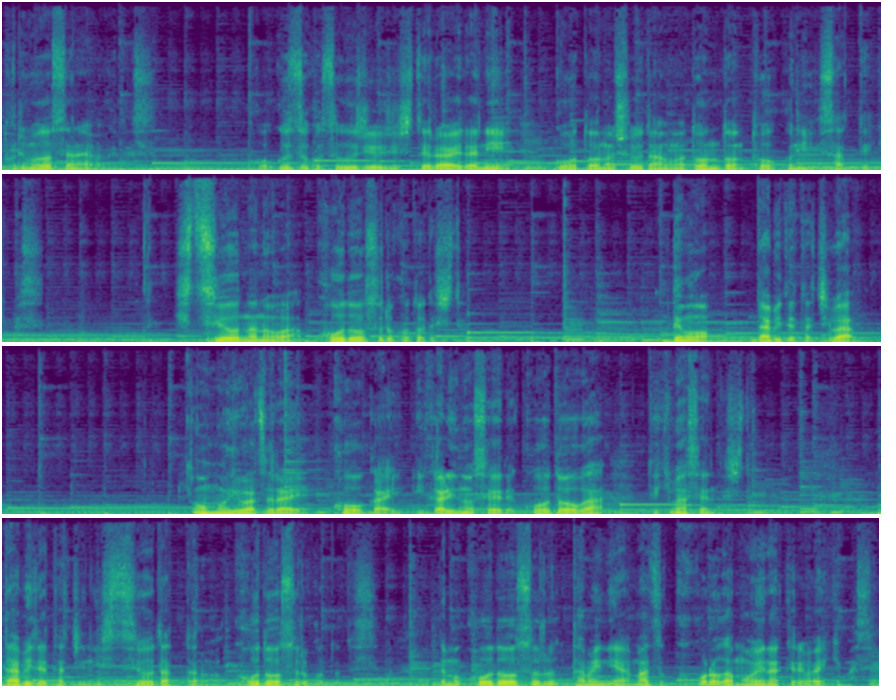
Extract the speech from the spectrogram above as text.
取り戻せないわけです。こうぐずぐずうじうじしている間に強盗の集団はどんどん遠くに去っていきます。必要なのは行動することでした。でもダビデたちは思い煩い後悔怒りのせいで行動ができませんでした。ダビデたちに必要だったのは行動することです。でも行動するためにはまず心が燃えなければいけません。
